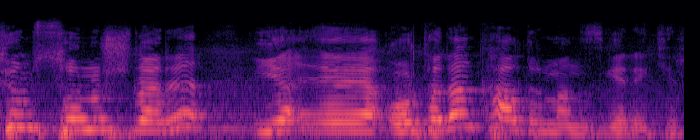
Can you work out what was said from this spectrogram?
tüm sonuçları e, ortadan kaldırmanız gerekir.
